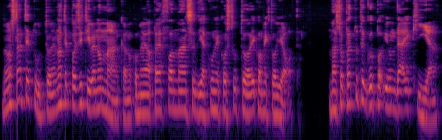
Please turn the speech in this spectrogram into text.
Nonostante tutto, le note positive non mancano, come la performance di alcuni costruttori come Toyota, ma soprattutto il gruppo Hyundai Kia,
